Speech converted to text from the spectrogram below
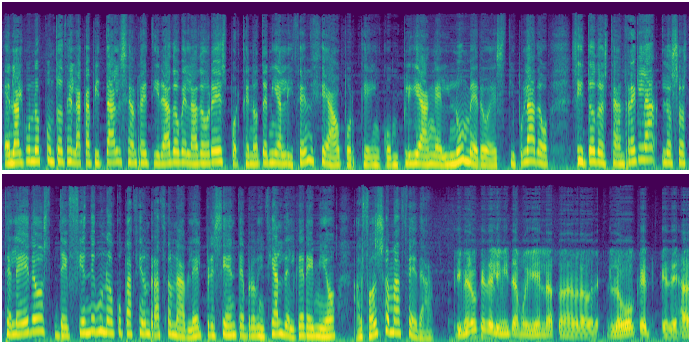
En algunos puntos de la capital se han retirado veladores porque no tenían licencia o porque incumplían el número estipulado. Si todo está en regla, los hosteleros defienden una ocupación razonable. El presidente provincial del gremio, Alfonso Maceda primero que delimita muy bien la zona de veladores, luego que, deja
